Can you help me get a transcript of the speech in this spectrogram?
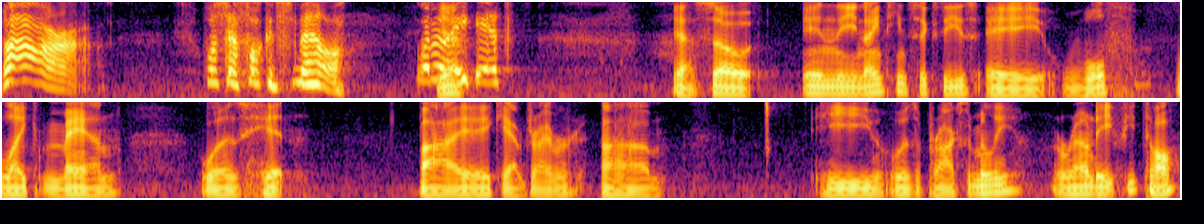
ah! What's that fucking smell? What did Yeah. I hit? Yeah, so in the 1960s, a wolf like man was hit by a cab driver. Um, he was approximately around eight feet tall,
